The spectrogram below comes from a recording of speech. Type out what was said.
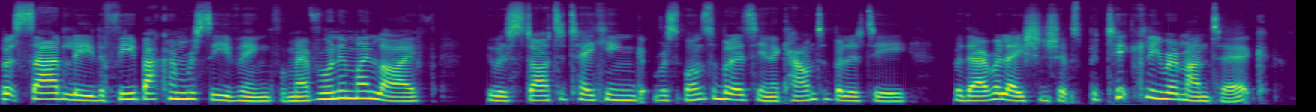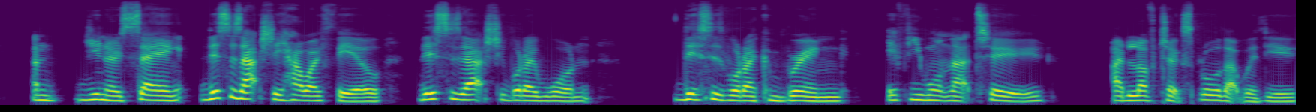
but sadly the feedback i'm receiving from everyone in my life who has started taking responsibility and accountability for their relationships particularly romantic and you know saying this is actually how i feel. This is actually what i want. This is what i can bring. If you want that too i'd love to explore that with you.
